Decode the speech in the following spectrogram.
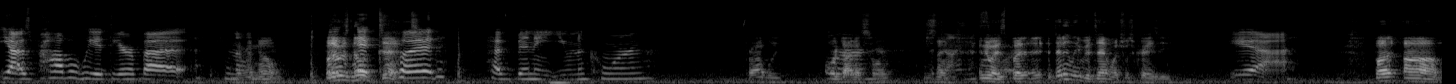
yeah, it was probably a deer, but you know, never know. But there was no dent. it dent. could have been a unicorn Probably or, or, dinosaur. Just a saying. Anyways, but it, it didn't leave a dent, which was crazy. yeah, But um,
